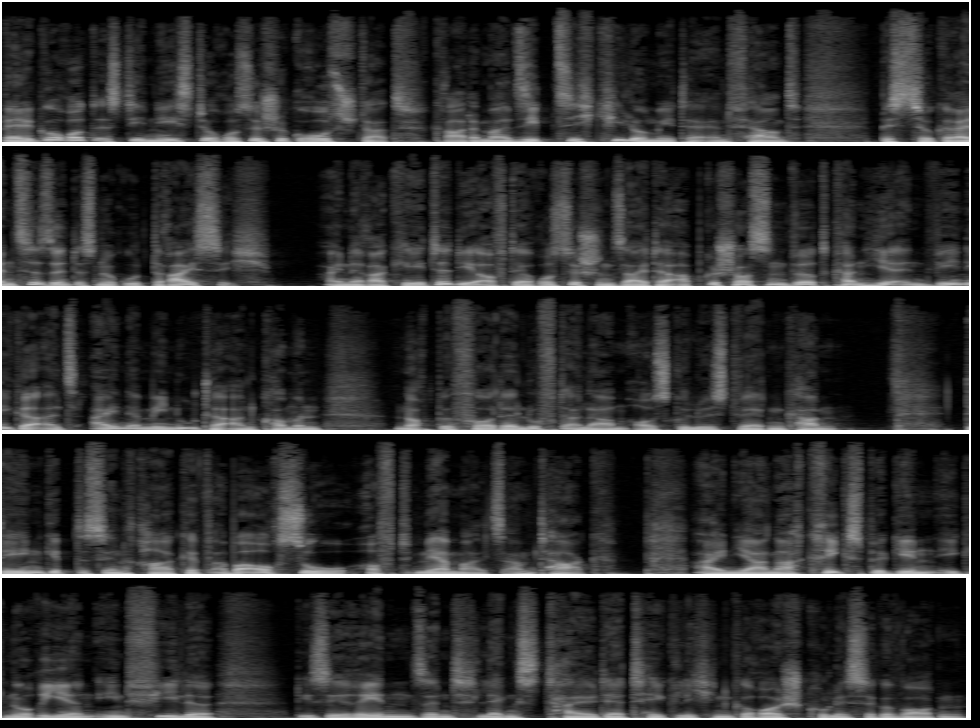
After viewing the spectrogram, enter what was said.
Belgorod ist die nächste russische Großstadt, gerade mal 70 Kilometer entfernt. Bis zur Grenze sind es nur gut 30. Eine Rakete, die auf der russischen Seite abgeschossen wird, kann hier in weniger als einer Minute ankommen, noch bevor der Luftalarm ausgelöst werden kann. Den gibt es in Kharkiv aber auch so, oft mehrmals am Tag. Ein Jahr nach Kriegsbeginn ignorieren ihn viele. Die Sirenen sind längst Teil der täglichen Geräuschkulisse geworden.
